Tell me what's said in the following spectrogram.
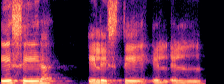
Ese era el, este, el,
